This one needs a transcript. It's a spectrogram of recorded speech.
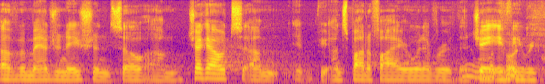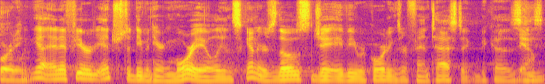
of, of imagination. So um, check out um, if on Spotify or whatever the we'll JAV recording. Yeah, and if you're interested in even hearing more Aeolian Skinners, those JAV recordings are fantastic because Yeah. he's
